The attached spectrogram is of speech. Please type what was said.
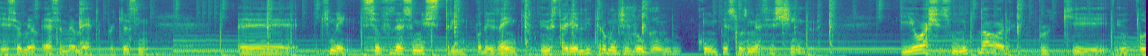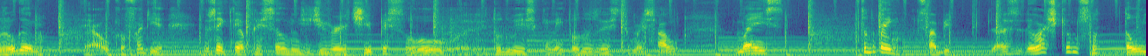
Esse é minha, essa é a minha meta, porque assim. É, que nem se eu fizesse uma stream, por exemplo, eu estaria literalmente jogando com pessoas me assistindo. E eu acho isso muito da hora, porque eu tô jogando, é algo que eu faria. Eu sei que tem a pressão de divertir pessoas e tudo isso, que nem todos os streamers falam, mas tudo bem, sabe? Eu acho que eu não sou tão,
